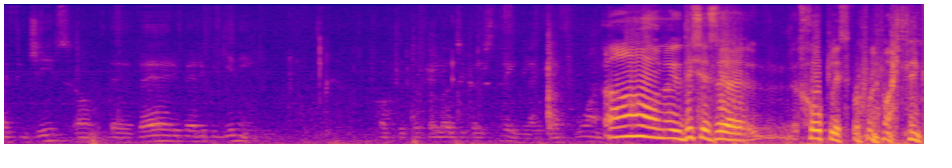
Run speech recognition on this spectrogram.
FGs of the very, very beginning of the topological string, like F1? Oh, no, this is a hopeless problem, I think.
